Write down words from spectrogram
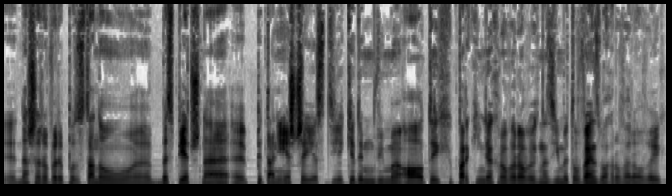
e, nasze rowery pozostaną e, bezpieczne. E, pytanie jeszcze jest, kiedy mówimy o tych parkingach rowerowych, nazwijmy to węzłach rowerowych,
